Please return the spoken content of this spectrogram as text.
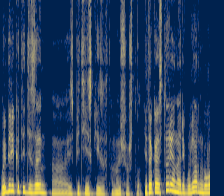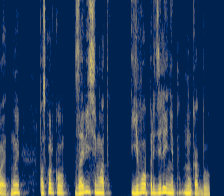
выбери-ка ты дизайн э, из пяти эскизов там, еще что-то. И такая история, она регулярно бывает. Мы, поскольку зависим от его определения, ну, как бы,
